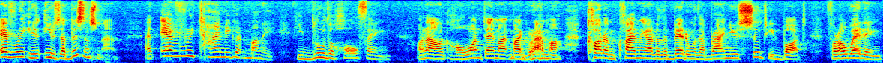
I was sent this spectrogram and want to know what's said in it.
Every, he, was a businessman, and every time he got money, he blew the whole thing on alcohol. One time, my, my grandma caught him climbing out of the bedroom with a brand new suit he'd bought for a wedding.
